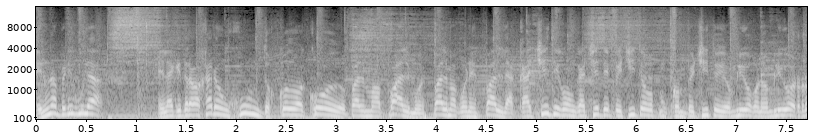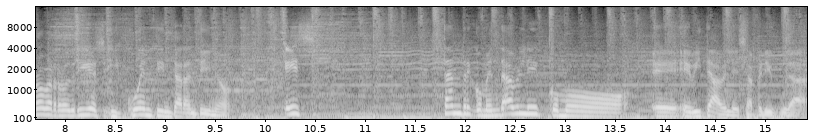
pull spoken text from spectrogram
en una película en la que trabajaron juntos, codo a codo, palmo a palmo, espalda con espalda, cachete con cachete, pechito con pechito y ombligo con ombligo, Robert Rodríguez y Quentin Tarantino. Es tan recomendable como eh, evitable esa película.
